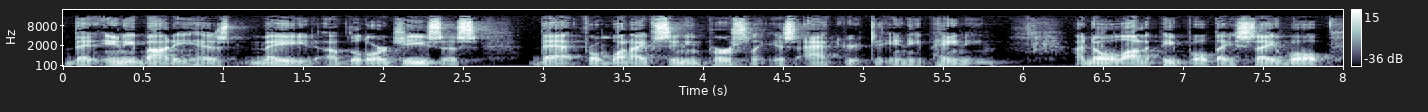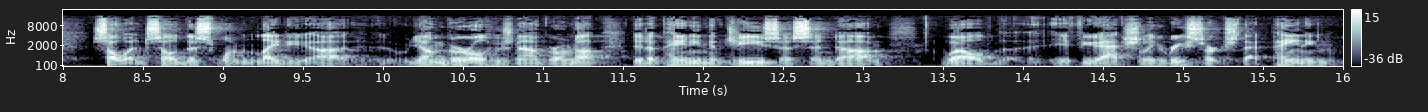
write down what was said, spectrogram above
that anybody has made of the Lord Jesus that, from what I've seen him personally, is accurate to any painting. I know a lot of people, they say, well, so and so, this one lady, uh, young girl who's now grown up, did a painting of Jesus. And, uh, well, if you actually research that painting,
